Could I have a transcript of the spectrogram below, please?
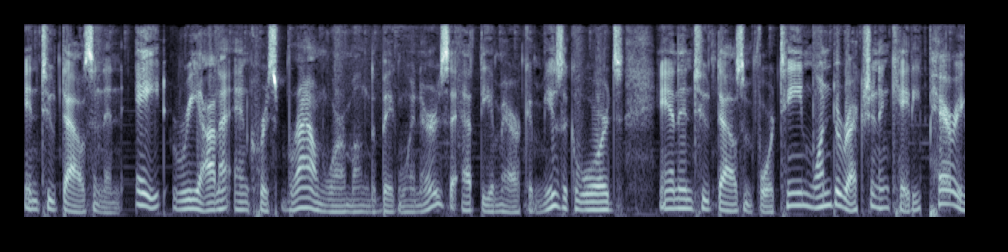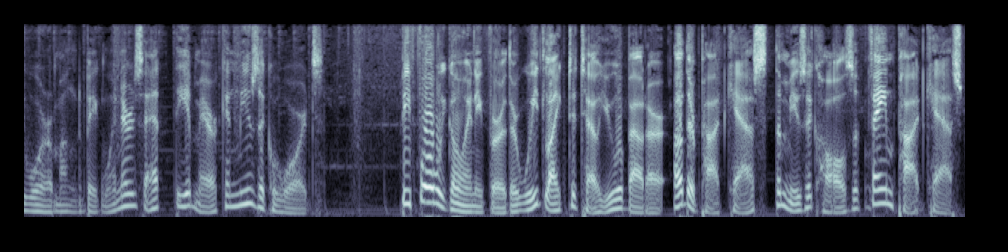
In 2008, Rihanna and Chris Brown were among the big winners at the American Music Awards. And in 2014, One Direction and Katy Perry were among the big winners at the American Music Awards. Before we go any further, we'd like to tell you about our other podcast, the Music Halls of Fame podcast,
